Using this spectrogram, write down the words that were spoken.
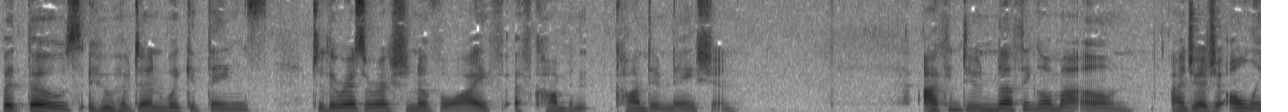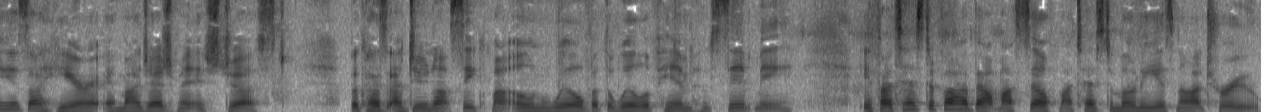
but those who have done wicked things to the resurrection of life of con- condemnation. I can do nothing on my own. I judge only as I hear, and my judgment is just, because I do not seek my own will, but the will of him who sent me. If I testify about myself, my testimony is not true.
